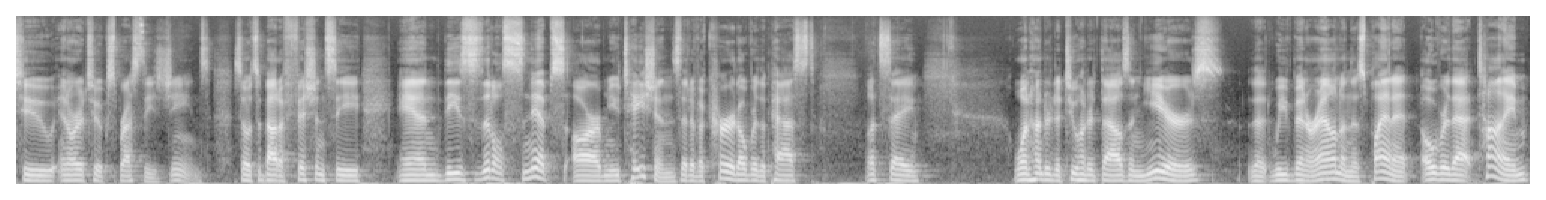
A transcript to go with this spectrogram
to in order to express these genes. So it's about efficiency and these little SNPs are mutations that have occurred over the past let's say 100 to 200,000 years that we've been around on this planet over that time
